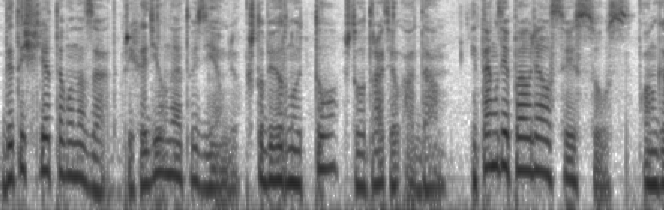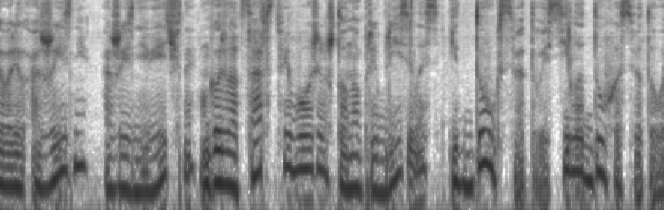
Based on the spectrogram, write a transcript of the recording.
две тысячи лет тому назад приходил на эту землю, чтобы вернуть то, что утратил Адам. И там, где появлялся Иисус, Он говорил о жизни, о жизни вечной. Он говорил о Царстве Божьем, что оно приблизилось. И Дух Святой, сила Духа Святого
